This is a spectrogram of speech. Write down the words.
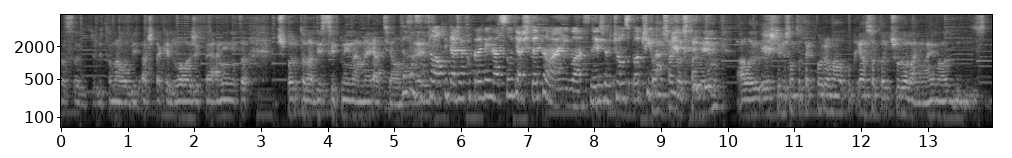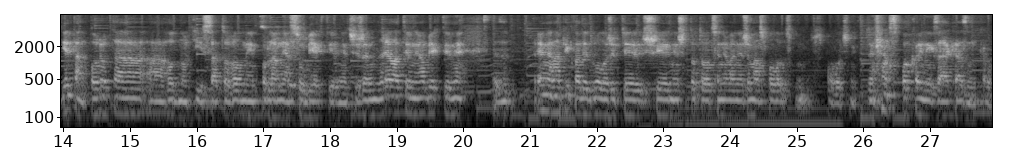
zase, že by to malo byť až také dôležité, ani nie to športová disciplína merateľná. To som sa chcela opýtať, že ako prebieha súťaž tetovaní vlastne, že v čom spočíva? Tomu sa dostanem, ale ešte by som to tak porovnal ku krásokorčulovaniu. No, je tam porota a hodnotí sa to veľmi podľa mňa subjektívne, čiže relatívne objektívne pre mňa napríklad je dôležitejšie než toto oceňovanie, že mám spolo, spoločný, že mám spokojných zákazníkov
